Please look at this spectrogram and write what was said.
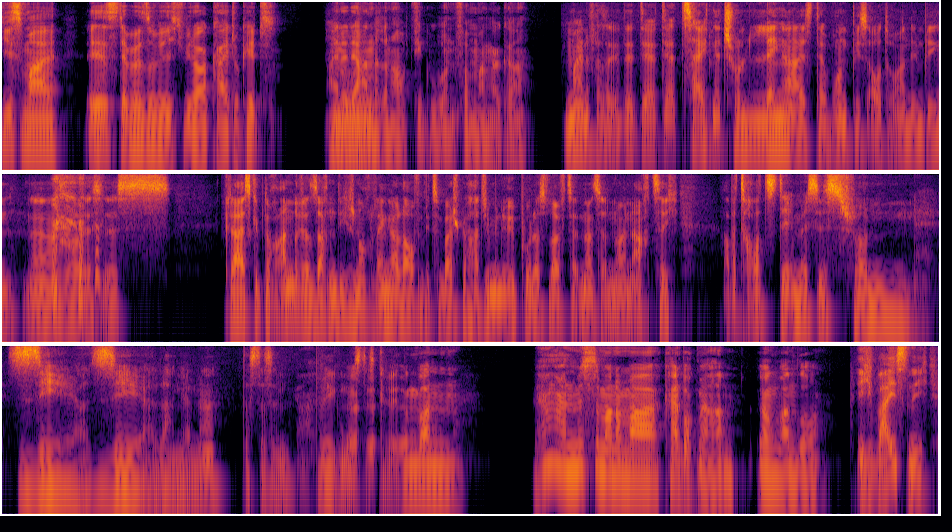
Diesmal ist der Bösewicht wieder Kaito Kid. Eine uh. der anderen Hauptfiguren vom Mangaka. Meine Fresse, der, der, der, zeichnet schon länger als der One Piece Autor an dem Ding. Also es ist. Klar, es gibt noch andere Sachen, die noch länger laufen, wie zum Beispiel Hajime no Ippo, das läuft seit 1989. Aber trotzdem, es ist schon sehr, sehr lange, ne? Dass das in Bewegung ist, das Gerät. Irgendwann, irgendwann müsste man noch mal keinen Bock mehr haben. Irgendwann so. Ich weiß nicht.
